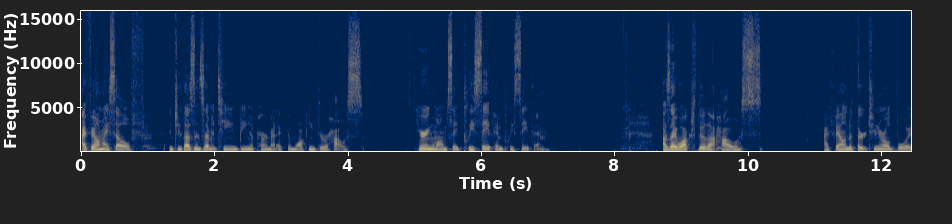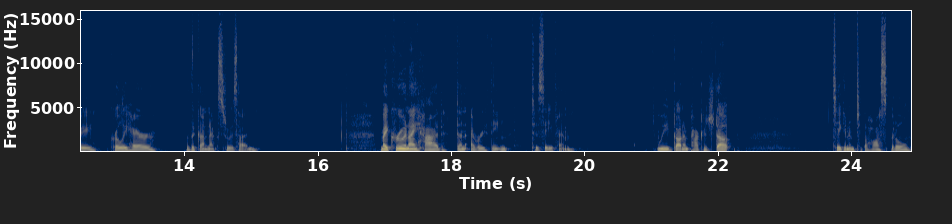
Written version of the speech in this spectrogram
I found myself in 2017 being a paramedic and walking through a house, hearing a mom say, Please save him, please save him. As I walked through that house, I found a 13 year old boy, curly hair, with a gun next to his head. My crew and I had done everything to save him. We had got him packaged up, taken him to the hospital,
